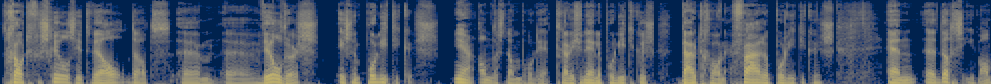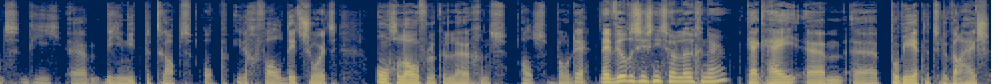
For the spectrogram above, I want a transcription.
Het grote verschil zit wel dat um, uh, Wilders is een politicus. Ja. Anders dan Baudet. Traditionele politicus, buitengewoon ervaren politicus. En uh, dat is iemand die, um, die je niet betrapt op in ieder geval dit soort ongelofelijke leugens als Baudet. Nee, Wilders is niet zo'n leugenaar? Kijk, hij um, uh, probeert natuurlijk wel, hij is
